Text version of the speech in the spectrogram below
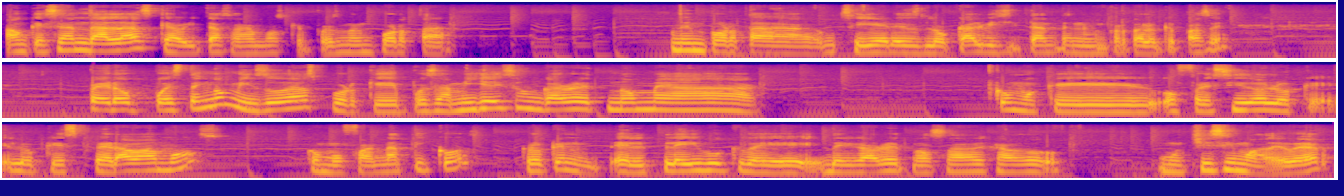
aunque sean Dallas, que ahorita sabemos que pues no importa no importa si eres local, visitante, no importa lo que pase. Pero pues tengo mis dudas porque pues a mí Jason Garrett no me ha como que ofrecido lo que, lo que esperábamos como fanáticos. Creo que el playbook de, Garrett nos ha dejado muchísimo a deber.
